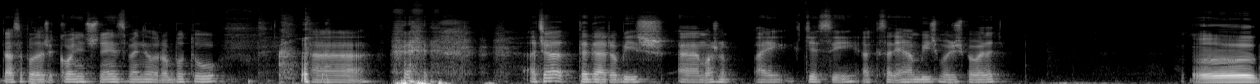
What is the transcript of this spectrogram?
dá sa povedať, že konečne zmenil robotu. A, a čo teda robíš a možno aj kde si, ak sa nehambíš, môžeš povedať? Uh,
